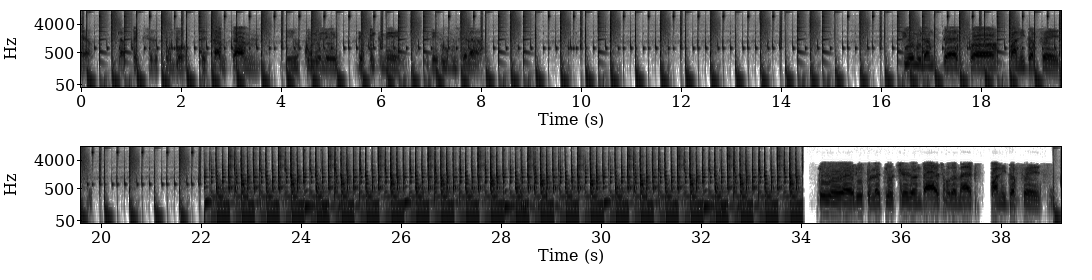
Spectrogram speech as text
Merde. L'Afrique, c'est le tombeau. Des tam-tam, des ukulélés, des pygmées, des vuvuzelas. Few millions dead for Face. Do you let your children die for the next one in the Face?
